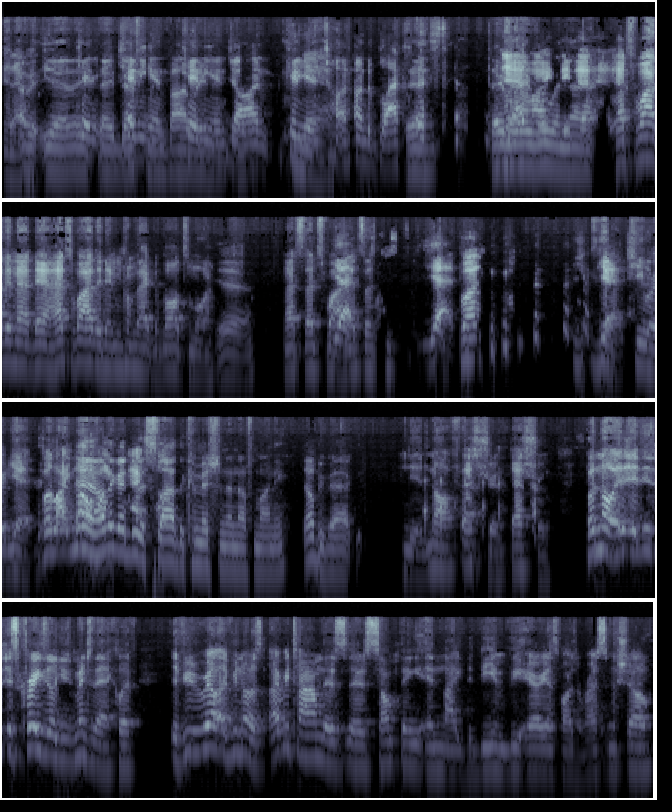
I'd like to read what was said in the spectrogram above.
and I mean, yeah, they, Kenny, they Kenny definitely and. Kenny and Jon, Kenny and Jon on the blacklist. They yeah, really like, they- that. that- that's why they're not there. That's why they didn't come back to Baltimore. Yeah. That's that's why. Yeah. That's just, Yet. but yeah, keyword yet. But like no, yeah, all like, they gotta do is that's- slide the commission enough money. They'll be back. Yeah, no, that's true. That's true. But no, it, it- it's crazy though. You mentioned that, Cliff. If you real, if you notice, every time there's there's something in like the DMV area as far as a wrestling show,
